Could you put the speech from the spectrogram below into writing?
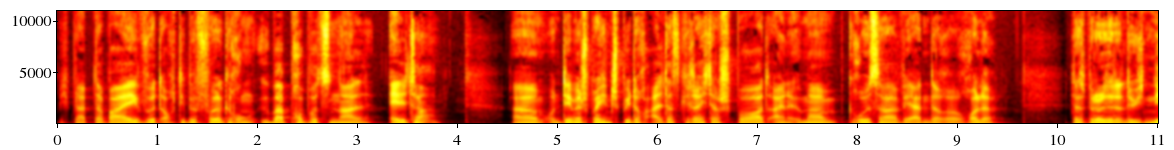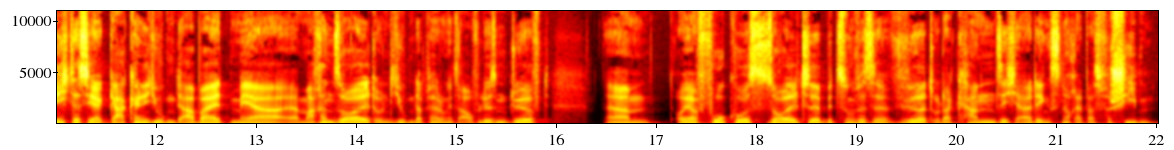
ich bleibe dabei, wird auch die Bevölkerung überproportional älter. Ähm, und dementsprechend spielt auch altersgerechter Sport eine immer größer werdendere Rolle. Das bedeutet natürlich nicht, dass ihr gar keine Jugendarbeit mehr äh, machen sollt und die Jugendabteilung jetzt auflösen dürft, Ähm, euer Fokus sollte bzw. wird oder kann sich allerdings noch etwas verschieben.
